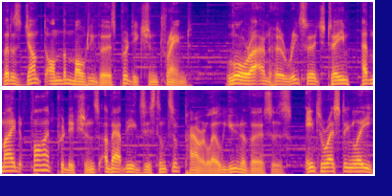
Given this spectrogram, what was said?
that has jumped on the multiverse prediction trend. Laura and her research team have made five predictions about the existence of parallel universes. Interestingly,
